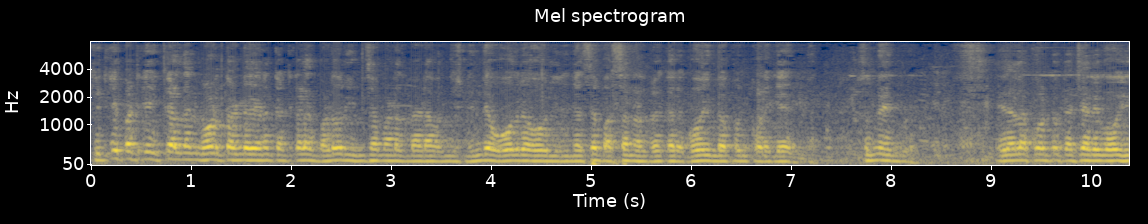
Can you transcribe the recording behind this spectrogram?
ಕಿಟಕಿ ಪಟ್ಕಿ ಇಕ್ಕಳ್ದಂಗೆ ನೋಡ್ಕೊಂಡು ಏನೋ ಕಟ್ಕೊಳಕ್ ಬಡವ್ರು ಹಿಂಸೆ ಮಾಡೋದು ಬೇಡ, ಒಂದಿಷ್ಟು ನಿಂದೆ ಹೋದ್ರೆ ಹೋಗ್ಲಿ ನಿನ್ನಸೆ ಪರ್ಸನಲ್ ಬೇಕಾದ್ರೆ ಗೋವಿಂದಪ್ಪನ ಕೊಡುಗೆ ಅಂತ. ಸುಮ್ಮನೆ ಇದ್ಬಿಡು. ಇದೆಲ್ಲ ಕೋರ್ಟು ಕಚೇರಿಗೆ ಹೋಗಿ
